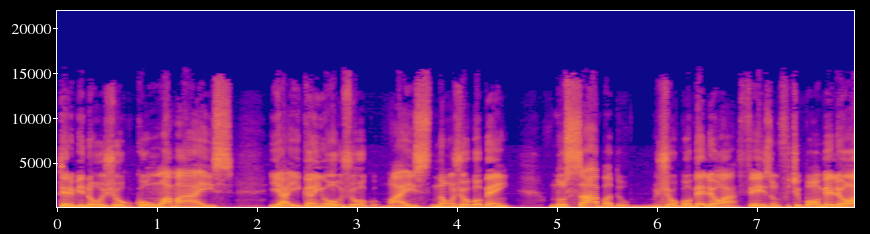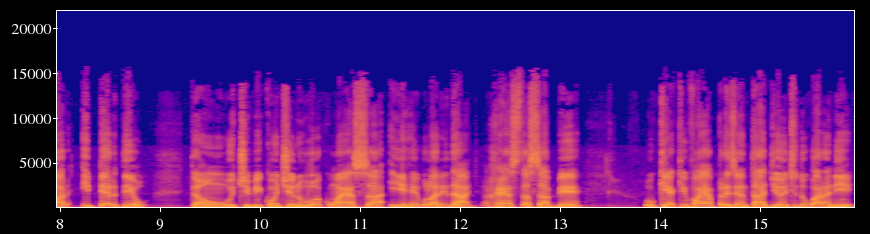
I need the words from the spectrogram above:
terminou o jogo com um a mais, e aí ganhou o jogo, mas não jogou bem. No sábado, jogou melhor, fez um futebol melhor e perdeu. Então o time continua com essa irregularidade. Resta saber o que é que vai apresentar diante do Guarani.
